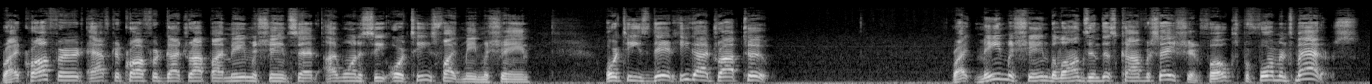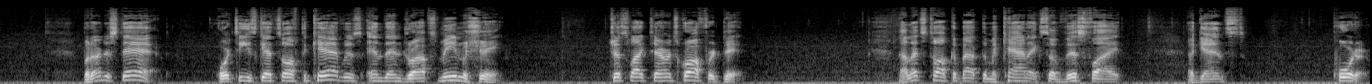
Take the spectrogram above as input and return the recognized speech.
Right? Crawford, after Crawford got dropped by Mean Machine, said, I want to see Ortiz fight Mean Machine. Ortiz did. He got dropped too. Right? Mean Machine belongs in this conversation, folks. Performance matters. But understand, Ortiz gets off the canvas and then drops Mean Machine. Just like Terence Crawford did. Now let's talk about the mechanics of this fight against Porter.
